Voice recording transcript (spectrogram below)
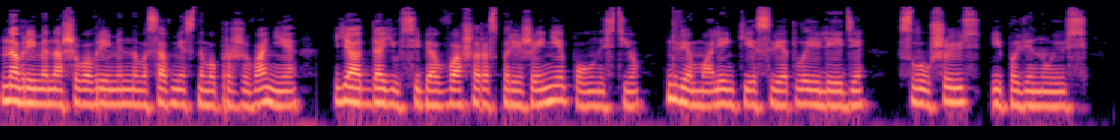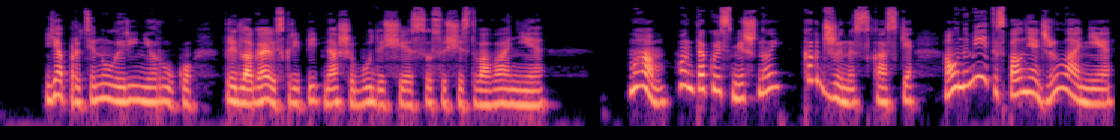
На время нашего временного совместного проживания я отдаю себя в ваше распоряжение полностью две маленькие светлые леди. Слушаюсь и повинуюсь. Я протянул Ирине руку, предлагаю скрепить наше будущее сосуществование. «Мам, он такой смешной, как джин из сказки, а он умеет исполнять желания,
